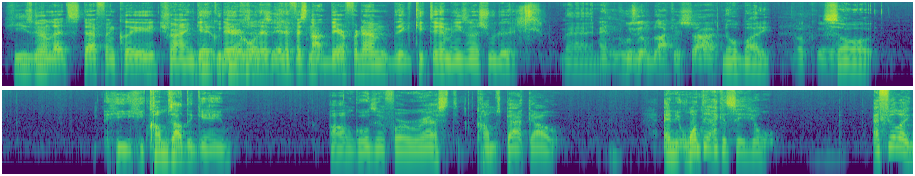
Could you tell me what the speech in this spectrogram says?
he's gonna let Steph and Klay try and get theirs, and if, and if it's not there for them, they can kick to him and he's gonna shoot it. Man, And who's gonna block his shot? nobody. Okay. So he he comes out the game, um, goes in for a rest, comes back out, and one thing I can say, yo, I feel like.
